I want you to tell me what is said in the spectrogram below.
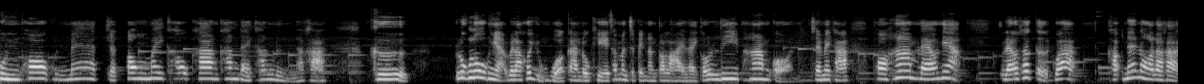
คุณพ่อคุณแม่จะต้องไม่เข้าข้างข้างใดข้างหนึ่งนะคะ คือลูกๆเนี่ยเวลาเขาหยุมหัวกันโอเค ถ้ามันจะเป็นอันตรายอะไรก็รีบห้ามก่อนใช่ไหมคะพอห้ามแล้วเนี่ยแล้วถ้าเกิดว่าครับแน่นอนละค่ะ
